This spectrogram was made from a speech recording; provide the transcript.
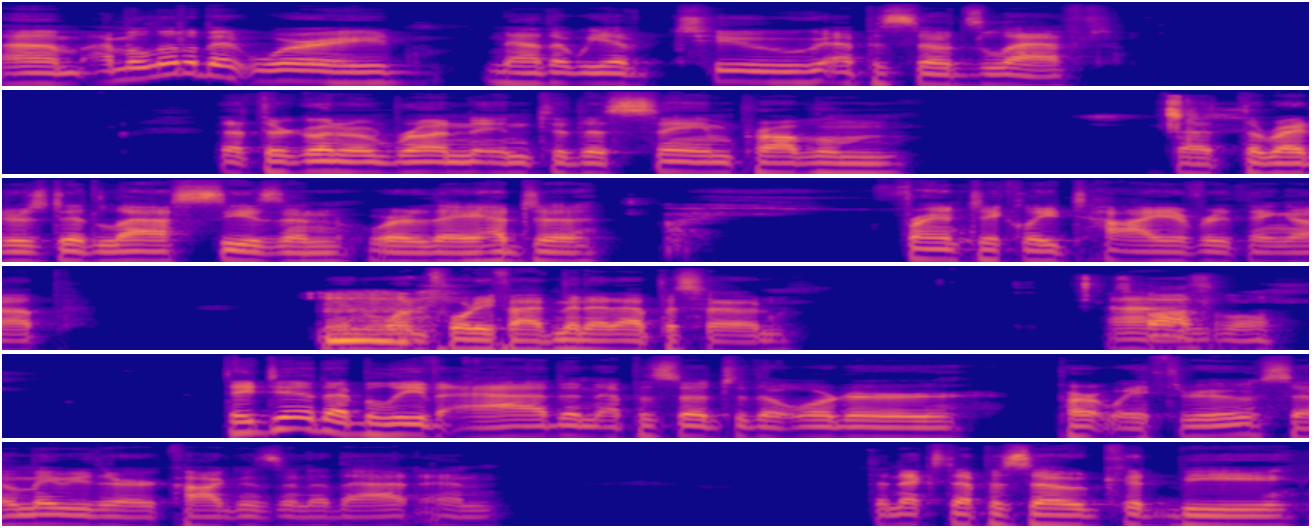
Um, I'm a little bit worried now that we have two episodes left that they're going to run into the same problem that the writers did last season, where they had to frantically tie everything up in Mm. one 45 minute episode. It's Um, possible. They did, I believe, add an episode to the order partway through, so maybe they're cognizant of that. And the next episode could be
